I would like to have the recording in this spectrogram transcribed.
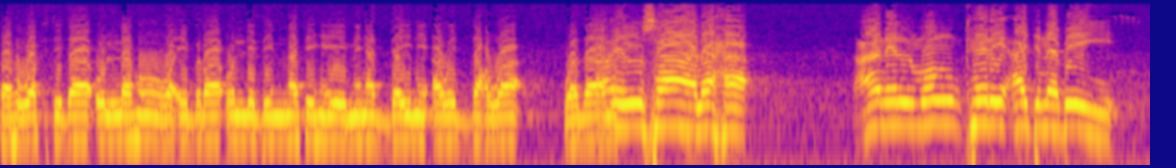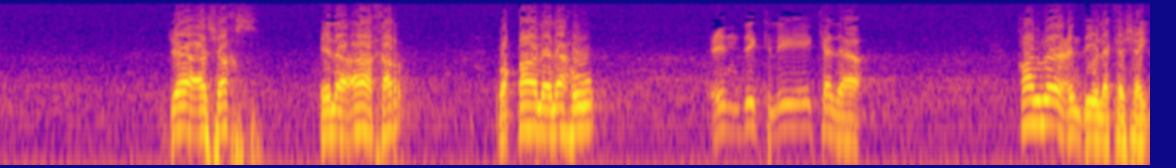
فهو افتداء له وإبراء لذمته من الدين أو الدعوى. وذلك وإن صالح عن المنكر أجنبي. جاء شخص إلى آخر وقال له عندك لي كذا. قال ما عندي لك شيء.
